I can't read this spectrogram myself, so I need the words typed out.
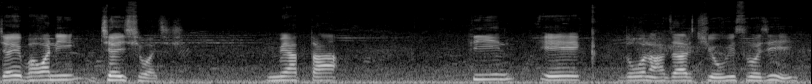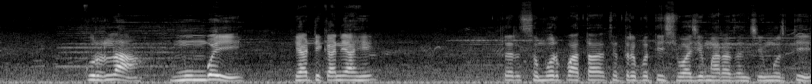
जय भवानी जय शिवाजी. मी आत्ता तीन एक दोन हजार चोवीस रोजी कुर्ला मुंबई या ठिकाणी आहे. तर समोर पाहता छत्रपती शिवाजी महाराजांची मूर्ती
